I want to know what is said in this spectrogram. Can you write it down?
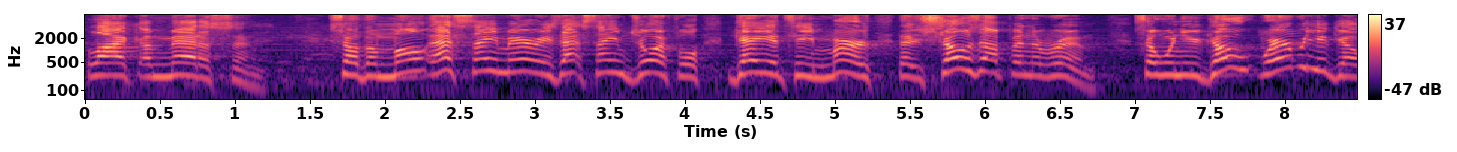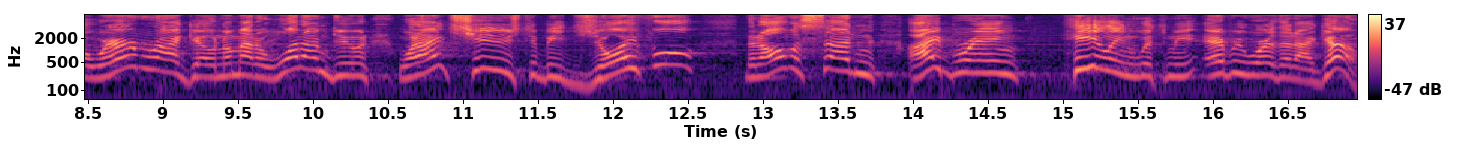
like a medicine. So the mo- that same Mary is that same joyful gaiety, mirth that shows up in the room. So when you go, wherever you go, wherever I go, no matter what I'm doing, when I choose to be joyful, then all of a sudden I bring healing with me everywhere that I go.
